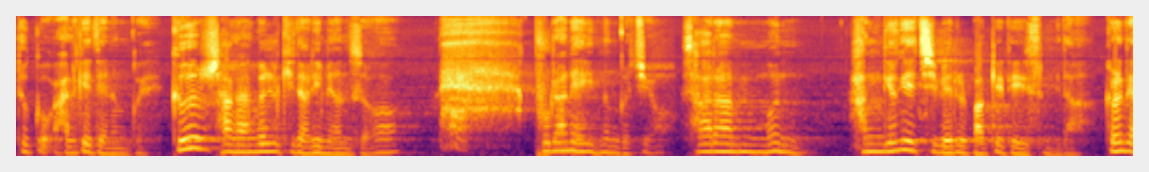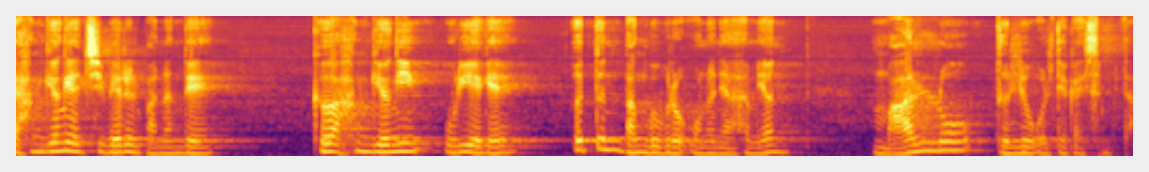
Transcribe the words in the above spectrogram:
듣고 알게 되는 거예요. 그 상황을 기다리면서 막 불안해 있는 거죠. 사람은 환경의 지배를 받게 되어 있습니다. 그런데 환경의 지배를 받는데 그 환경이 우리에게 어떤 방법으로 오느냐 하면 말로 들려올 때가 있습니다.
